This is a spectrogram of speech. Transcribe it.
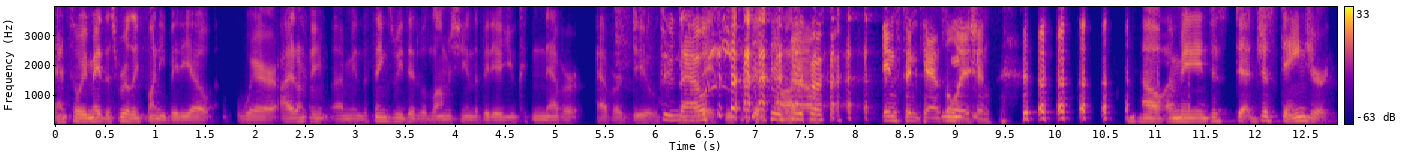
and so we made this really funny video where I don't even. I mean, the things we did with La Machine in the video, you could never ever do. Do now. nowadays. We get caught. Instant cancellation. no, I mean just just danger,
